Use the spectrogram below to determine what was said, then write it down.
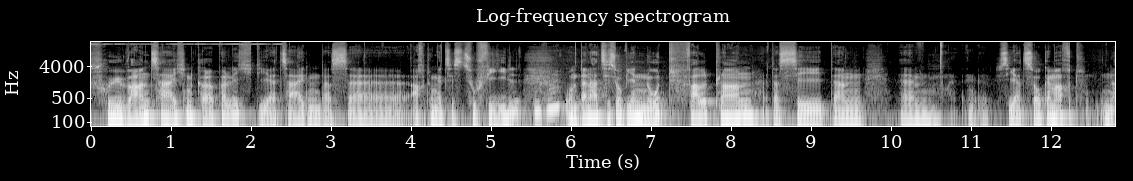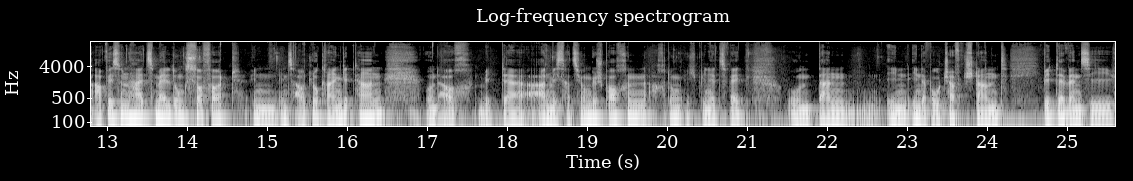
Frühwarnzeichen körperlich, die ihr zeigen, dass, äh, Achtung, jetzt ist zu viel. Mhm. Und dann hat sie so wie einen Notfallplan, dass sie dann, ähm, sie hat es so gemacht, eine Abwesenheitsmeldung sofort in, ins Outlook reingetan und auch mit der Administration gesprochen, Achtung, ich bin jetzt weg. Und dann in, in der Botschaft stand, bitte, wenn Sie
